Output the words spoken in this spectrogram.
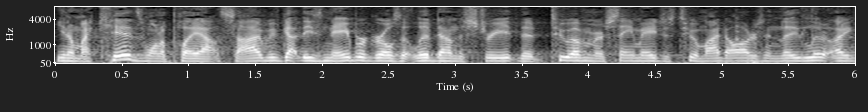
you know my kids want to play outside. We've got these neighbor girls that live down the street. That two of them are same age as two of my daughters, and they literally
